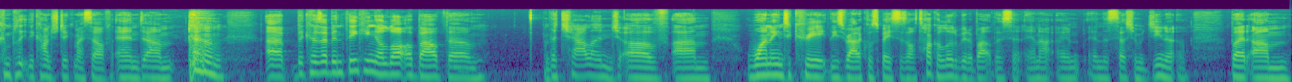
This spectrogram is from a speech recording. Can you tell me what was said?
completely contradict myself and um, uh, because I've been thinking a lot about the, the challenge of um, wanting to create these radical spaces. I'll talk a little bit about this in, in, in, session with Gina, but um,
